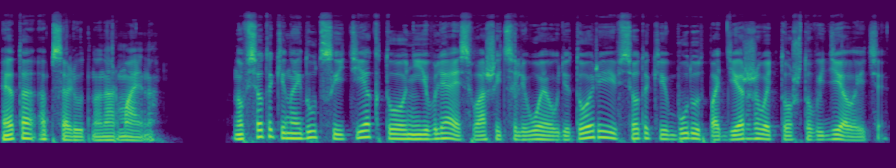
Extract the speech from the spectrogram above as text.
это абсолютно нормально. Но все-таки найдутся и те, кто, не являясь вашей целевой аудиторией, все-таки будут поддерживать то, что вы делаете.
